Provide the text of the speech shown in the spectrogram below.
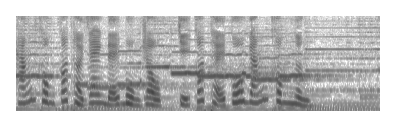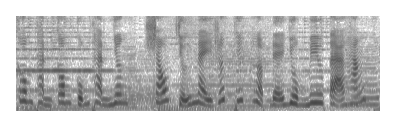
Hắn không có thời gian để buồn rầu, Chỉ có thể cố gắng không ngừng. Không thành công cũng thành nhân, Sáu chữ này rất thích hợp để dùng miêu tả hắn.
